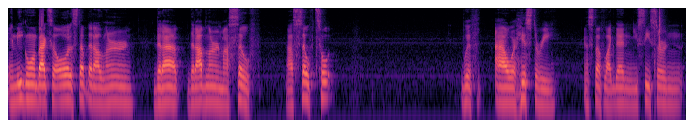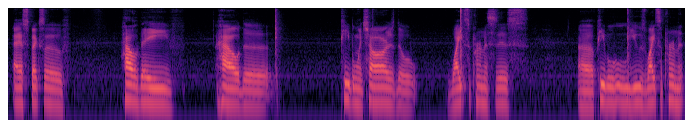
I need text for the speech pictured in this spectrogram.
and me going back to all the stuff that I learned that I that I've learned myself. I self-taught with our history and stuff like that and you see certain aspects of how they've how the people in charge, the white supremacists, uh, people who use white supremacy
